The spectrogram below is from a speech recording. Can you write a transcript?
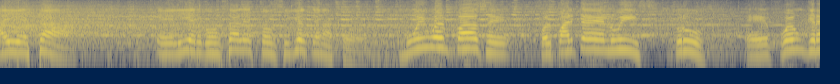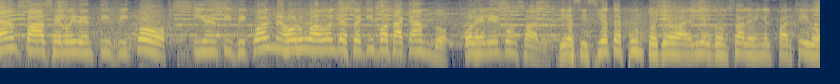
Ahí está. Elier González consiguió el canasto. Muy buen pase por parte de Luis Cruz. Eh, fue un gran pase, lo identificó, identificó al mejor jugador de su equipo atacando, por Eliel González. 17 puntos lleva Eliel González en el partido,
